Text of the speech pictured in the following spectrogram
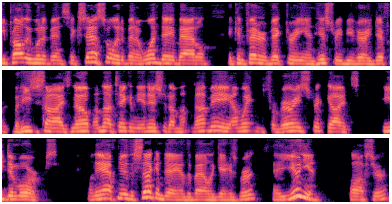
he probably would have been successful. It'd have been a one day battle, a Confederate victory, and history would be very different. But he decides, nope, I'm not taking the initiative. Not me. I'm waiting for very strict guidance. He demurs. On the afternoon of the second day of the Battle of Gettysburg, a Union officer,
